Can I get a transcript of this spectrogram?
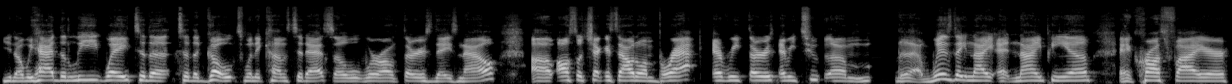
you know, we had to lead way to the to the goats when it comes to that. So we're on Thursdays now. Uh, also, check us out on BRAP every Thursday, every two um Wednesday night at 9 p.m. and Crossfire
